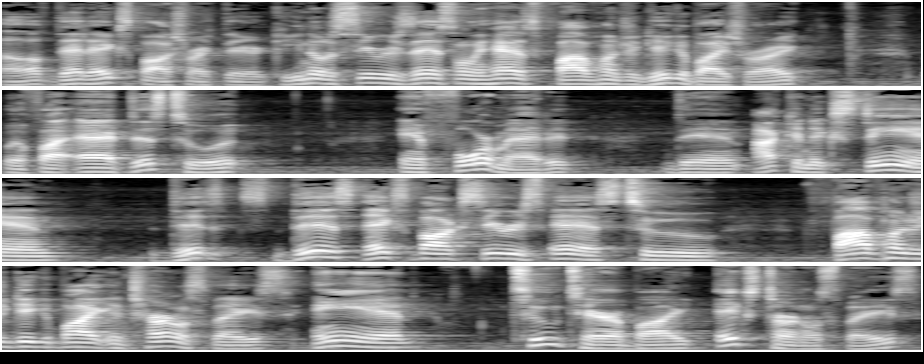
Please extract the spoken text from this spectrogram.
of that Xbox right there. You know, the Series S only has 500 gigabytes, right? But if I add this to it and format it, then I can extend this, this Xbox Series S to 500 gigabyte internal space and 2 terabyte external space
